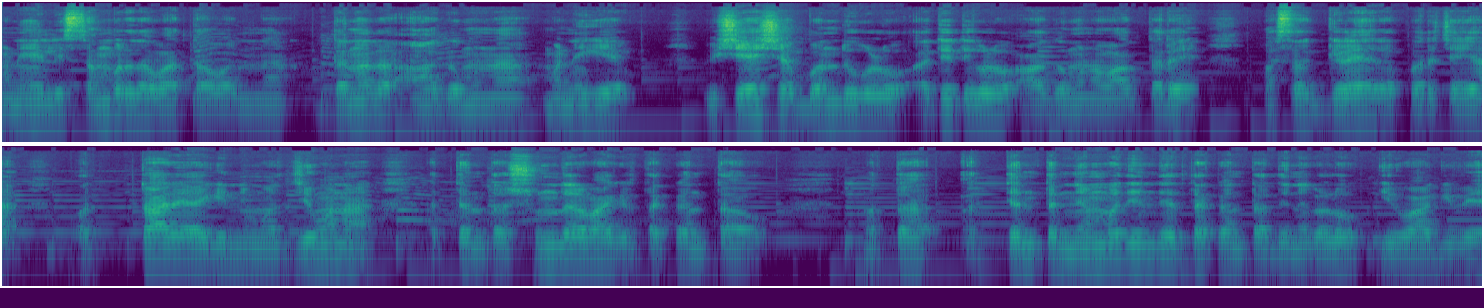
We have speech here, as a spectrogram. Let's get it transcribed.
ಮನೆಯಲ್ಲಿ ಸಂಬರದ ವಾತಾವರಣ ಧನದ ಆಗಮನ, ಮನೆಗೆ ವಿಶೇಷ ಬಂಧುಗಳು, ಅತಿಥಿಗಳು ಆಗಮನವಾಗ್ತಾರೆ. ಹೊಸ ಗೆಳೆಯರ ಪರಿಚಯ, ಒಟ್ಟಾರೆಯಾಗಿ ನಿಮ್ಮ ಜೀವನ ಅತ್ಯಂತ ಸುಂದರವಾಗಿರ್ತಕ್ಕಂಥ ಮತ್ತು ಅತ್ಯಂತ ನೆಮ್ಮದಿಯಿಂದ ಇರತಕ್ಕಂಥ ದಿನಗಳು ಇವಾಗಿವೆ.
